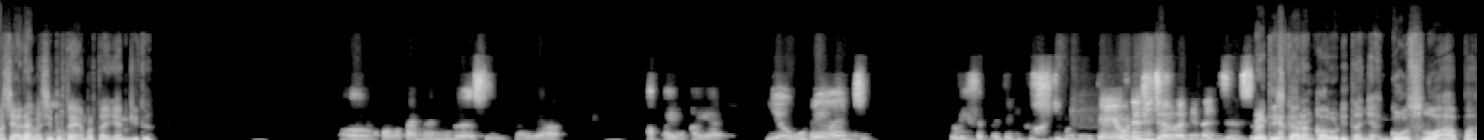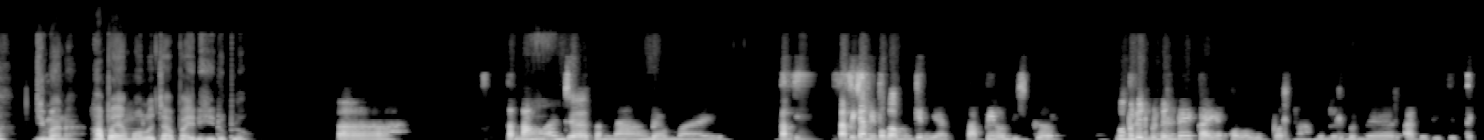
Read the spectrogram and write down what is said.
Masih ada nggak sih Hmm. pertanyaan-pertanyaan gitu? Eh, kalau timeline enggak sih kayak apa ya kayak ya udah it aja gitu. Gimana ya? Kayak ya udah dijalanin aja berarti Sedikit, sekarang kalau ditanya goals lo apa gimana? Apa yang mau lo capai di hidup lo? Eh tenang aja tenang damai. Tapi tapi kan itu nggak mungkin ya. Tapi lebih ke lu bener-bener deh kayak kalau lu pernah bener-bener ada di titik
